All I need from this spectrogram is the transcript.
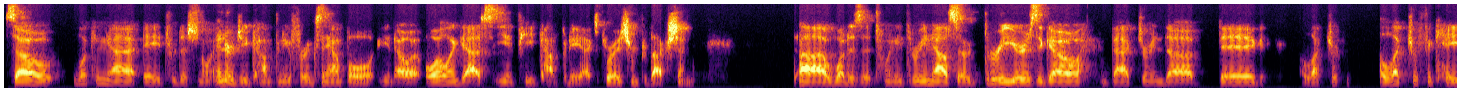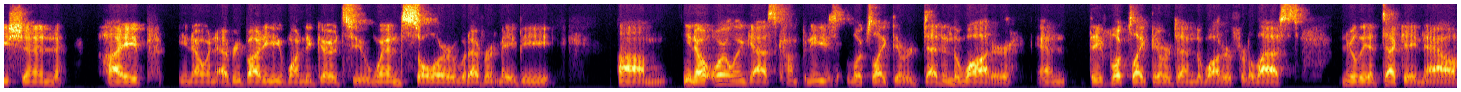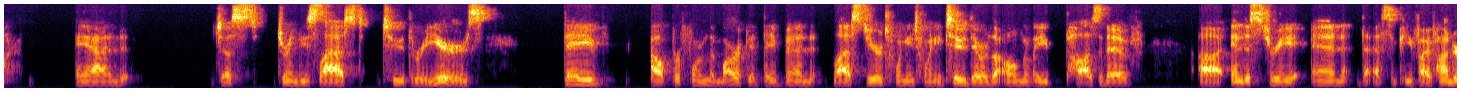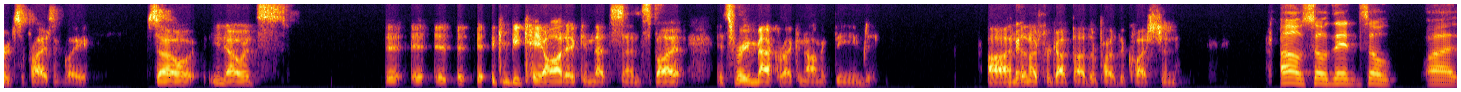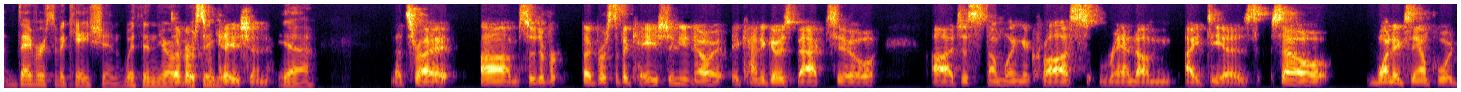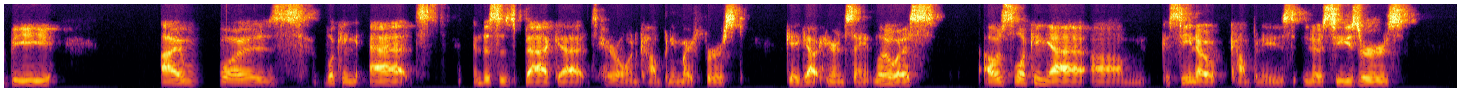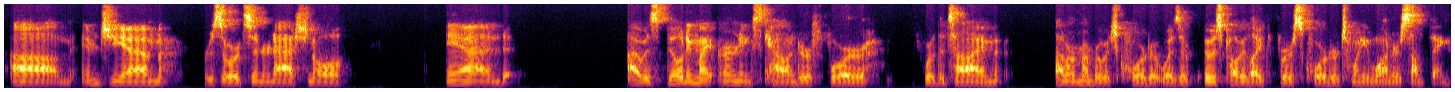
So, looking at a traditional energy company, for example, you know, oil and gas E&P company, exploration production. Uh, what is it, 23 now? So, three years ago, back during the big electric electrification hype, you know, and everybody wanted to go to wind, solar, whatever it may be. um, you know, oil and gas companies looked like they were dead in the water, and they've looked like they were dead in the water for the last nearly a decade now. And just during these last two, three years, they've outperformed the market. They've been last year, 2022, they were the only positive uh, industry in the S&P 500, surprisingly. So, you know, it's it, it, it, it can be chaotic in that sense, but it's very macroeconomic themed. Uh, and then I forgot the other part of the question. Oh, so then so uh diversification within your diversification. Within your, yeah, that's right. Um, so diver- diversification, you know, it, it kind of goes back to uh, just stumbling across random ideas. So one example would be I was looking at, and this is back at Terrell and Company, my first gig out here in St. Louis. I was looking at um, casino companies, you know, Caesars, um, MGM, Resorts International, and I was building my earnings calendar for for the time. I don't remember which quarter it was. It, was probably like first quarter 21 or something.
